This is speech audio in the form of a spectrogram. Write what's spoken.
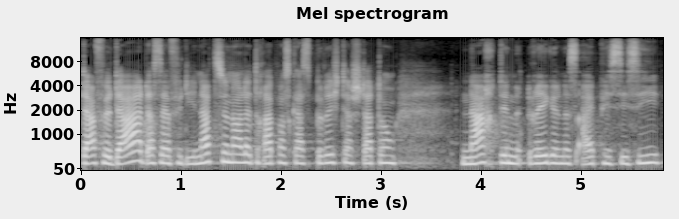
dafür da, dass er für die nationale Treibhausgasberichterstattung nach den Regeln des IPCC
